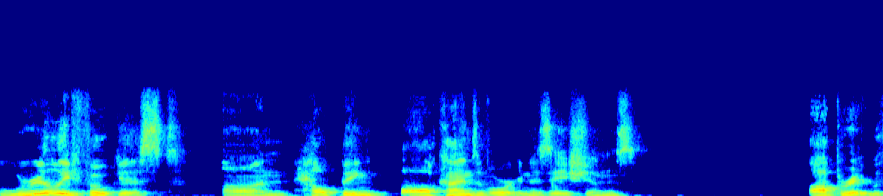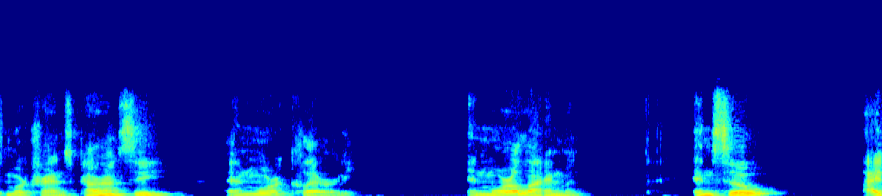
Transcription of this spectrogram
really focused on helping all kinds of organizations operate with more transparency and more clarity and more alignment. And so I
